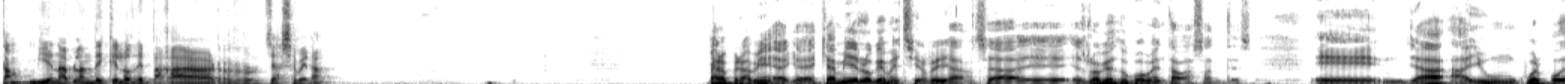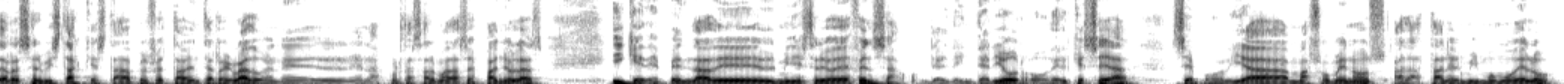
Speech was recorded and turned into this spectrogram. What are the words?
También hablan de que lo de pagar ya se verá. Claro, pero a mí, es que a mí es lo que me chirría, o sea, eh, es lo que tú comentabas antes. Eh, ya hay un cuerpo de reservistas que está perfectamente arreglado en, el, en las Fuerzas Armadas Españolas y que dependa del Ministerio de Defensa, del de Interior o del que sea, se podría más o menos adaptar el mismo modelo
